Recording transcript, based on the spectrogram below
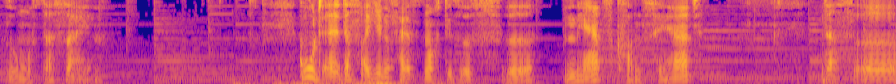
So muss das sein. Gut, äh, das war jedenfalls noch dieses äh, März-Konzert, das äh,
